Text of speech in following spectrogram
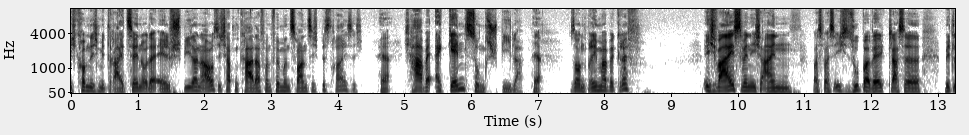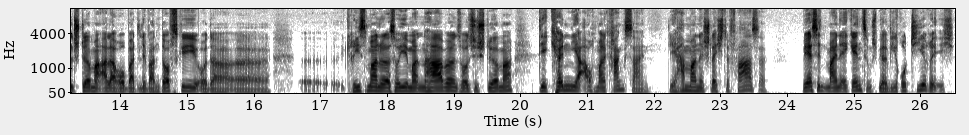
Ich komme nicht mit 13 oder 11 Spielern aus, ich habe einen Kader von 25 bis 30. Ja. Ich habe Ergänzungsspieler. Ja. So ein prima Begriff. Ich weiß, wenn ich einen, was weiß ich, super Weltklasse Mittelstürmer la Robert Lewandowski oder äh, äh, Griesmann oder so jemanden habe, solche Stürmer, die können ja auch mal krank sein. Die haben mal eine schlechte Phase. Wer sind meine Ergänzungsspieler? Wie rotiere ich?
